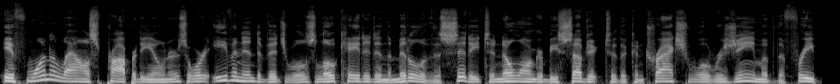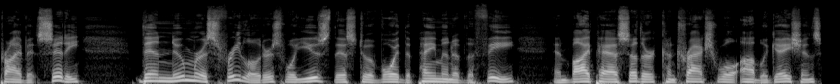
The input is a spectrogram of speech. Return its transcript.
If one allows property owners or even individuals located in the middle of the city to no longer be subject to the contractual regime of the free private city, then numerous freeloaders will use this to avoid the payment of the fee and bypass other contractual obligations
